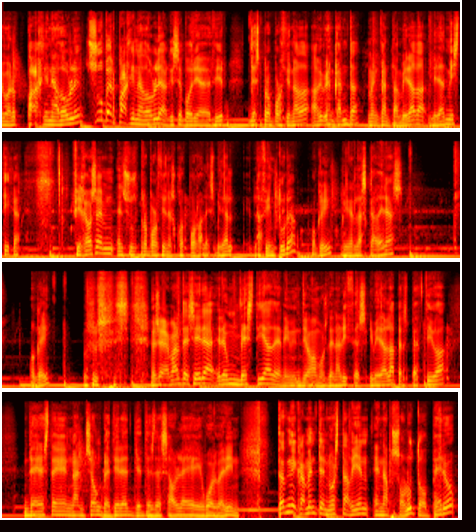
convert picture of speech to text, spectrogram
bueno, página doble, super página doble, aquí se podría decir, desproporcionada. A mí me encanta, me encanta. Mirad, mirad mística. Fijaos en, sus proporciones corporales. Mirad la cintura, ok. Mirad las caderas, ¿Ok? o sea, aparte era, era un bestia de, de narices. Y mirad la perspectiva de este enganchón que tiene desde Sable y Wolverine. Técnicamente no está bien en absoluto, pero.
